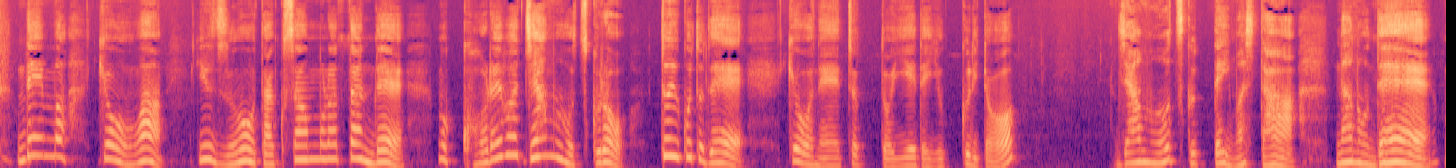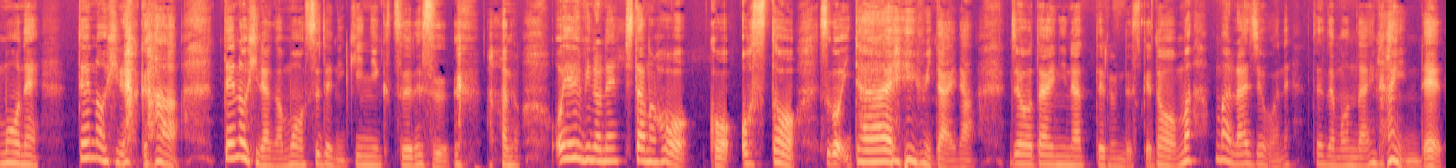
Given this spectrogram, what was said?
でまあ今日は柚子をたくさんもらったんでもうこれはジャムを作ろうということで今日はねちょっと家でゆっくりとジャムを作っていましたなのでもうね手のひらが、手のひらがもうすでに筋肉痛です。あの、親指のね、下の方、こう押すと、すごい痛いみたいな状態になってるんですけど、ま、まあラジオはね、全然問題ないんで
